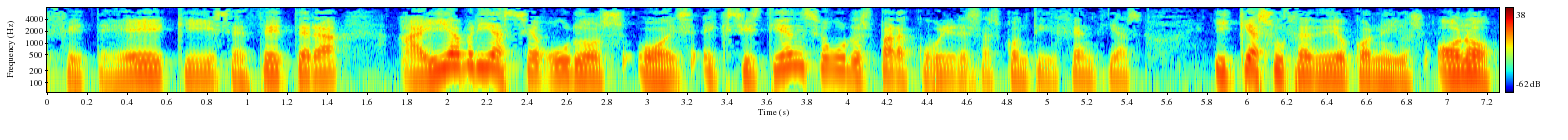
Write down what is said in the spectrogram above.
FTX, etcétera? ¿Ahí habría seguros o es- existían seguros para cubrir esas contingencias? ¿Y qué ha sucedido con ellos? ¿O no?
